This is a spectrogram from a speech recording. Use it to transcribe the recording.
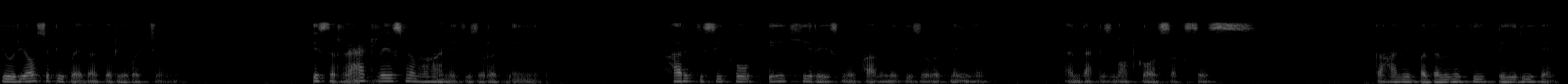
क्यूरियोसिटी पैदा करिए बच्चे में। इस रैट रेस में भगाने की ज़रूरत नहीं है। हर किसी को एक ही रेस में भागने की ज़रूरत नहीं है। And that is not called success कहानी बदलने की देरी है।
